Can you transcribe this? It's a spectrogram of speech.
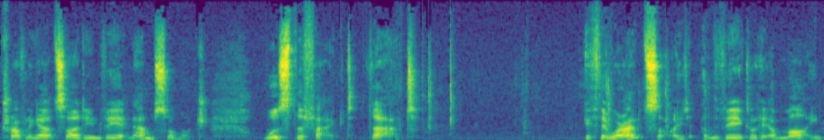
travelling outside in Vietnam so much was the fact that if they were outside and the vehicle hit a mine,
